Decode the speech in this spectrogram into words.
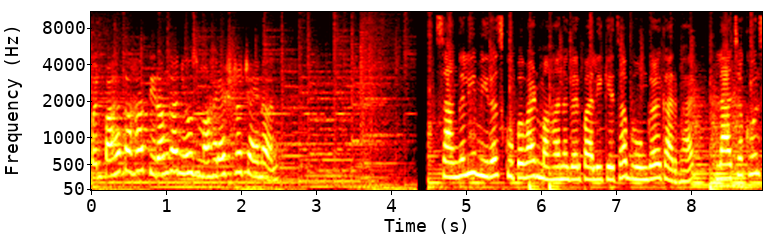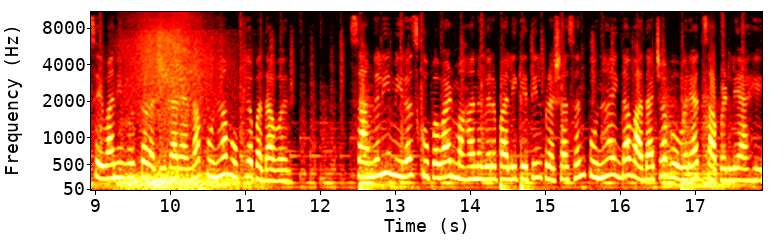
आपण पाहत आहात तिरंगा न्यूज महाराष्ट्र चॅनल. सांगली मिरज कुपवाड महानगरपालिकेचा भोंगळ कारभार लाचखोर सेवानिवृत्त अधिकाऱ्यांना पुन्हा मुख्य पदावर. सांगली मिरज कुपवाड महानगरपालिकेतील प्रशासन पुन्हा एकदा वादाच्या भोवऱ्यात सापडले आहे.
